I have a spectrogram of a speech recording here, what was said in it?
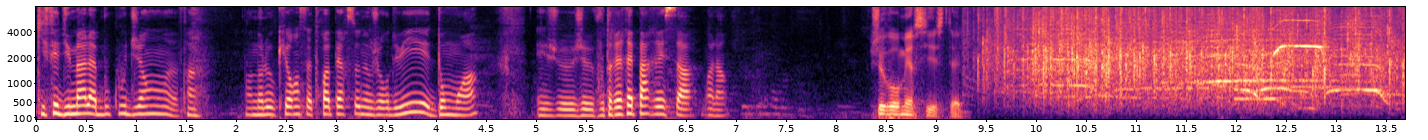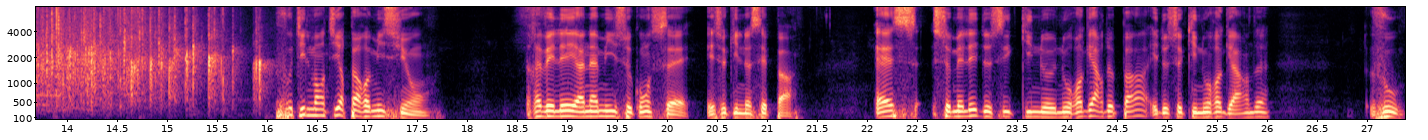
qui fait du mal à beaucoup de gens, euh, enfin, en l'occurrence à trois personnes aujourd'hui, dont moi. Et je, je voudrais réparer ça, voilà. Je vous remercie, Estelle. Faut-il mentir par omission? Révéler à un ami ce qu'on sait et ce qu'il ne sait pas? Est-ce se mêler de ce qui ne nous regarde pas et de ce qui nous regarde? Vous,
